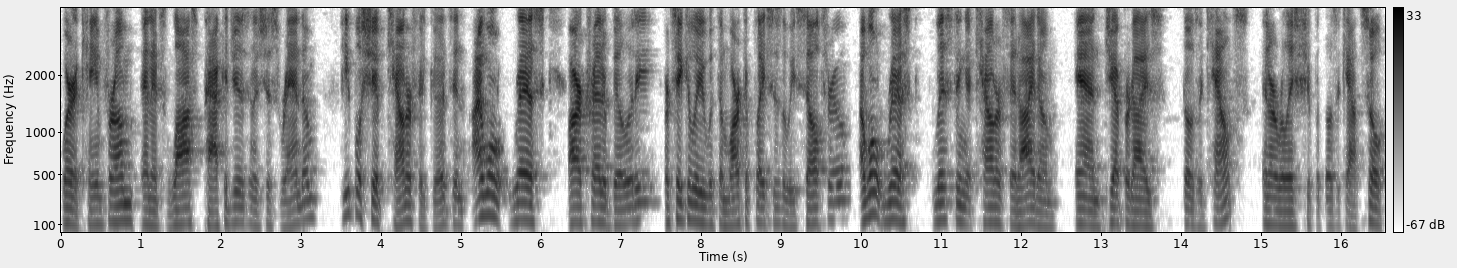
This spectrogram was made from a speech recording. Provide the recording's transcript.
where it came from and it's lost packages and it's just random, people ship counterfeit goods and I won't risk our credibility, particularly with the marketplaces that we sell through. I won't risk listing a counterfeit item and jeopardize those accounts and our relationship with those accounts. So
